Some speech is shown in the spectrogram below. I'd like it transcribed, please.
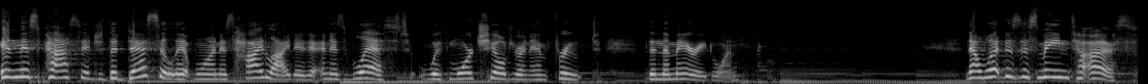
In this passage, the desolate one is highlighted and is blessed with more children and fruit than the married one. Now, what does this mean to us?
